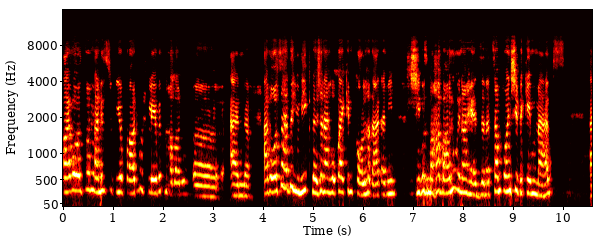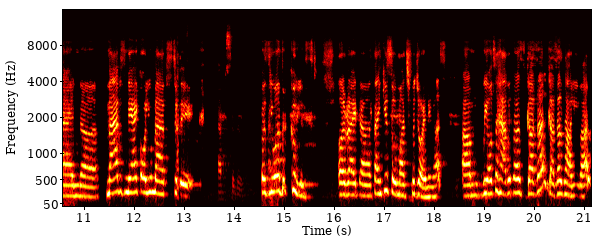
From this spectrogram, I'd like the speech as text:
I've also managed to be a part of a play with Mahabanu. Uh, and uh, I've also had the unique pleasure, I hope I can call her that. I mean, she was Mahabanu in our heads, and at some point she became Mabs. And uh, Mabs, may I call you Mabs today? Absolutely. Because you are the coolest. All right. Uh, thank you so much for joining us. Um, we also have with us Ghazal, Ghazal Dhaliwal.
